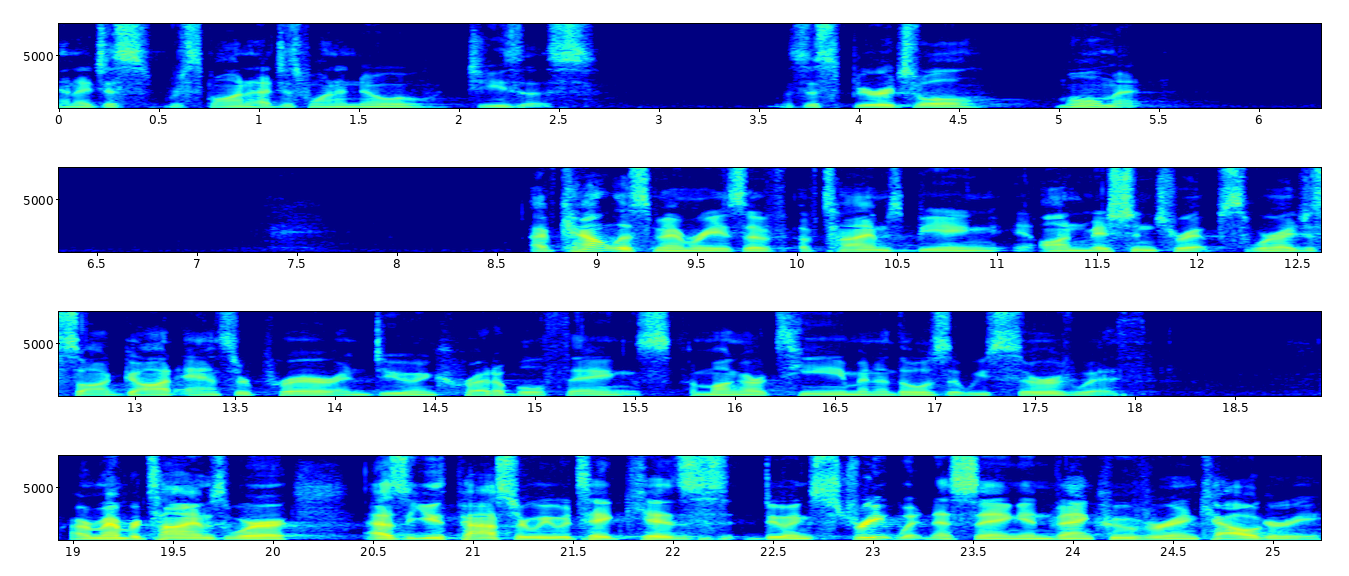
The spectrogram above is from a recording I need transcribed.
And I just responded, I just want to know Jesus. It was a spiritual moment. I have countless memories of, of times being on mission trips where I just saw God answer prayer and do incredible things among our team and those that we served with. I remember times where, as a youth pastor, we would take kids doing street witnessing in Vancouver and Calgary,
